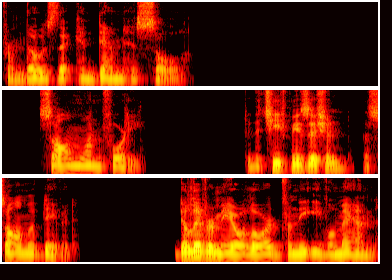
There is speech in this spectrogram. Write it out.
from those that condemn his soul. Psalm 140 To the chief musician, a psalm of David. Deliver me, O Lord, from the evil man.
